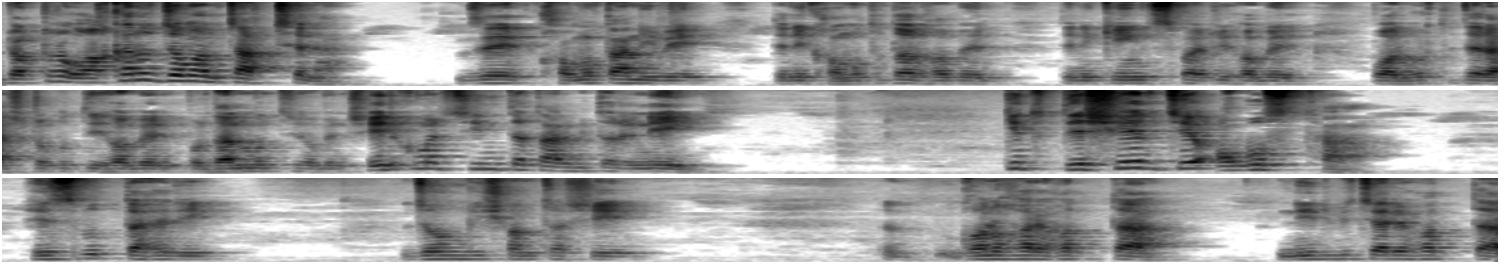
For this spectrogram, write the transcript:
ডক্টর ওয়াকারুজ্জামান চাচ্ছে না যে ক্ষমতা নিবে, তিনি ক্ষমতাধর হবেন, তিনি কিংস পার্টি হবে পরবর্তীতে রাষ্ট্রপতি হবেন, প্রধানমন্ত্রী হবেন সেই রকমের চিন্তা তার ভিতরে নেই। কিন্তু দেশের যে অবস্থা, হিজবুত তাহেরি, জঙ্গি সন্ত্রাসী, গণহারে হত্যা, নির্বিচারে হত্যা,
